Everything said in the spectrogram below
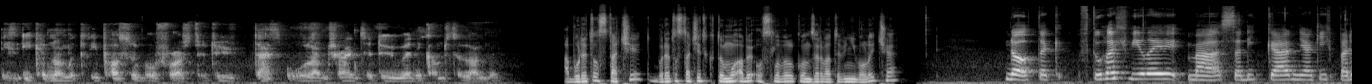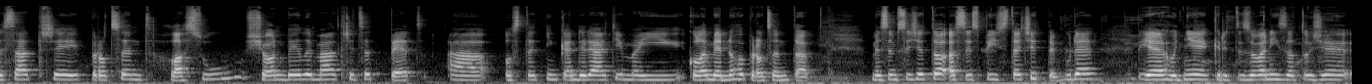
is economically possible for us to do. That's all I'm trying to do when it comes to London. A bude to stačit? Bude to stačit k tomu, aby oslovil konzervativní voliče? No, tak v tuhle chvíli má Sadiq Khan nějakých 53% hlasů, Sean Bailey má 35% a ostatní kandidáti mají kolem 1%. Myslím si, že to asi spíš stačit nebude. Je hodně kritizovaný za to, že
